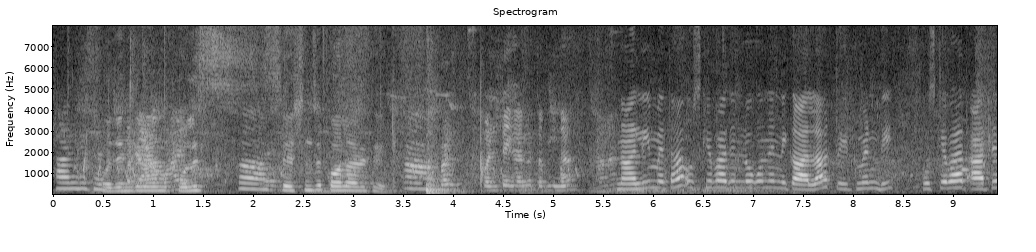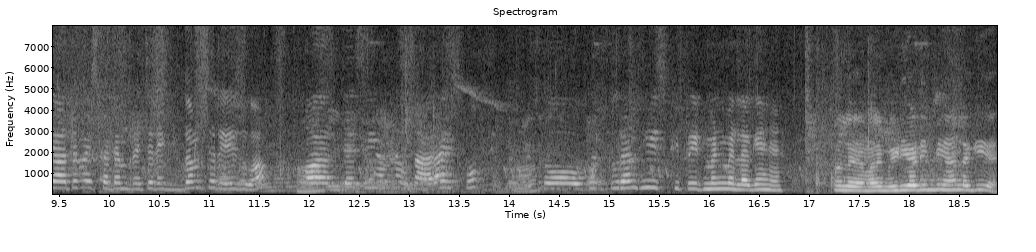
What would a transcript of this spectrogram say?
हाँ जी सर वो जिनके लिए वो पुलिस हाँ। स्टेशन से कॉल आ रही थी। हाँ. पलटेगा ना तभी ना। नाली में था उसके बाद इन लोगों ने निकाला ट्रीटमेंट दी। उसके बाद आते आते में इसका टेम्परेचर एकदम से रेज हुआ और जैसे ही हमने उतारा इसको तो फिर तुरंत ही इसकी ट्रीटमेंट में लगे हैं। बोले हमारी मीडिया टीम भी यहाँ लगी है।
